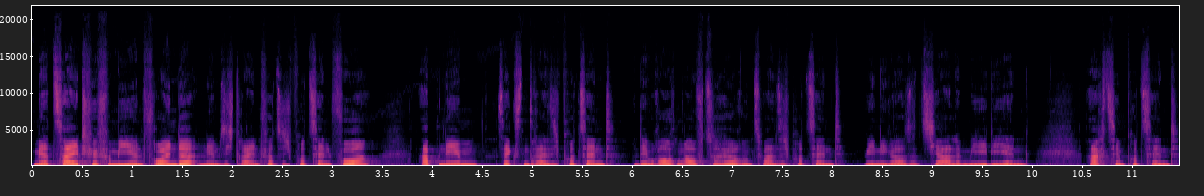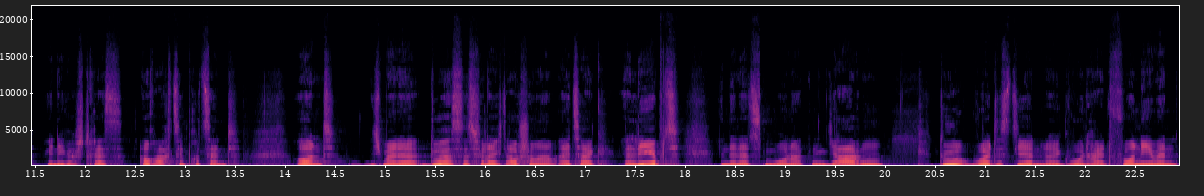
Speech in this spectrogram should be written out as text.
Mehr Zeit für Familie und Freunde nehmen sich 43 Prozent vor. Abnehmen 36 Prozent. Mit dem Rauchen aufzuhören 20 Prozent. Weniger soziale Medien 18 Prozent. Weniger Stress auch 18 Prozent. Und ich meine, du hast es vielleicht auch schon mal im Alltag erlebt in den letzten Monaten, Jahren. Du wolltest dir eine neue Gewohnheit vornehmen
